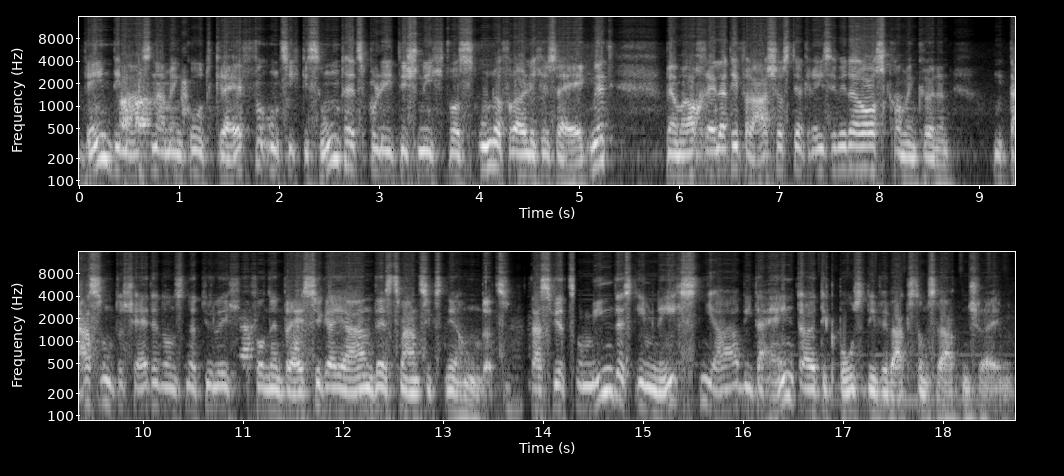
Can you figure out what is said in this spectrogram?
wenn die Maßnahmen gut greifen und sich gesundheitspolitisch nicht was Unerfreuliches ereignet, werden wir auch relativ rasch aus der Krise wieder rauskommen können. Und das unterscheidet uns natürlich von den 30er Jahren des 20. Jahrhunderts. Dass wir zumindest im nächsten Jahr wieder eindeutig positive Wachstumsraten schreiben.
